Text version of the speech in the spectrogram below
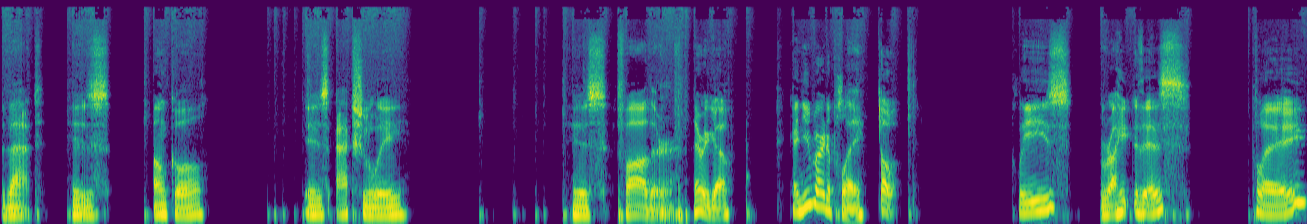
that his uncle is actually his father. There we go. Can you write a play? Oh, please write this play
